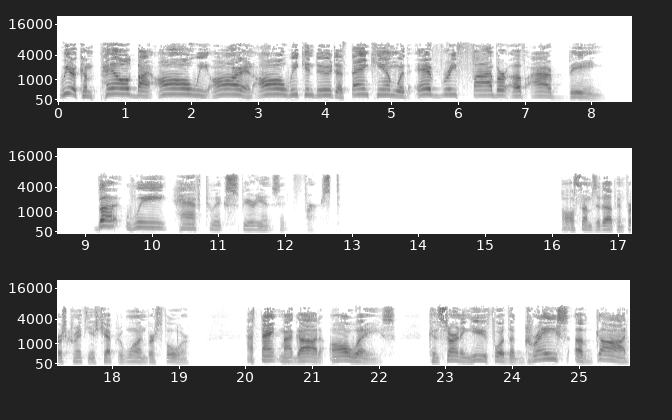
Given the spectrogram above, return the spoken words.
we are compelled by all we are and all we can do to thank Him with every fiber of our being. But we have to experience it first. Paul sums it up in 1 Corinthians chapter 1 verse 4. I thank my God always concerning you for the grace of God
